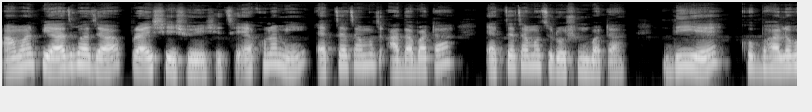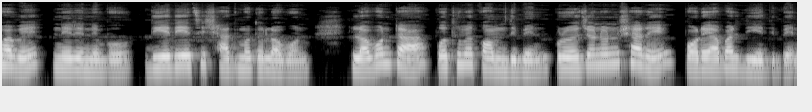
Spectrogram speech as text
আমার পেঁয়াজ ভাজা প্রায় শেষ হয়ে এসেছে। এখন আমি এক চা চামচ আদা বাটা এক চা চামচ রসুন বাটা দিয়ে খুব ভালোভাবে নেড়ে নেব। দিয়ে দিয়েছি স্বাদ মতো লবণ। লবণটা প্রথমে কম দিবেন, প্রয়োজন অনুসারে পরে আবার দিয়ে দিবেন।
